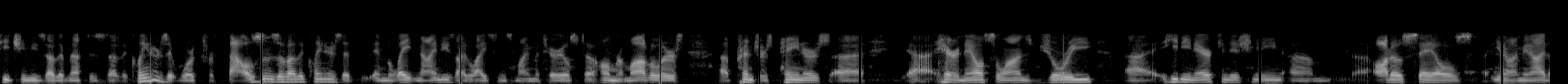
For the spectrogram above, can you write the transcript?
teaching these other methods to other cleaners. It worked for thousands of other cleaners. At, in the late 90s, I licensed my materials to home remodelers, uh, printers, painters, uh, uh, hair and nail salons, jewelry, uh, heating, air conditioning, um, uh, auto sales. You know, I mean, I had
